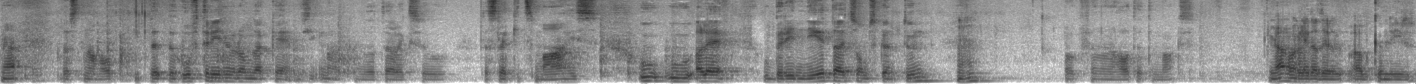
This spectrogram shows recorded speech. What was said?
Ja. Dat is nog altijd de, de hoofdreden waarom dat ik muziek maak. Omdat het eigenlijk zo... Dat is like iets magisch. Hoe, hoe, allee, hoe beredeneerd dat je het soms kunt doen. Mhm. Maar ik vind het nog altijd de max. Ja, maar gelijk dat je, we kunnen hier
